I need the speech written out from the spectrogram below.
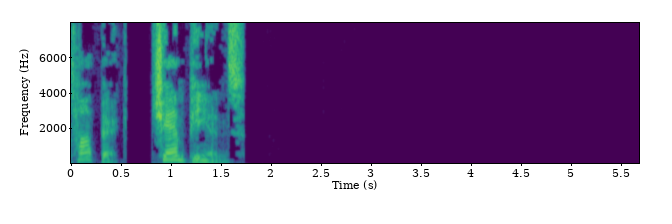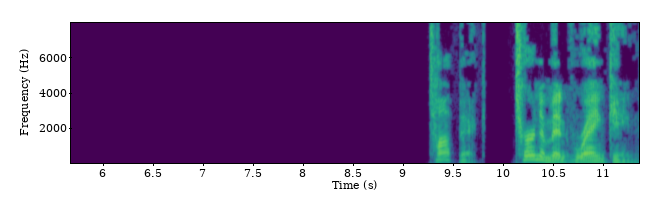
Topic: Champions. Topic: Tournament ranking.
